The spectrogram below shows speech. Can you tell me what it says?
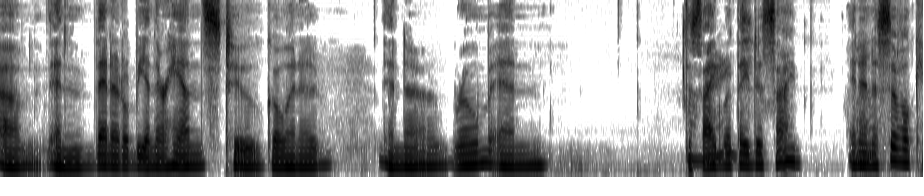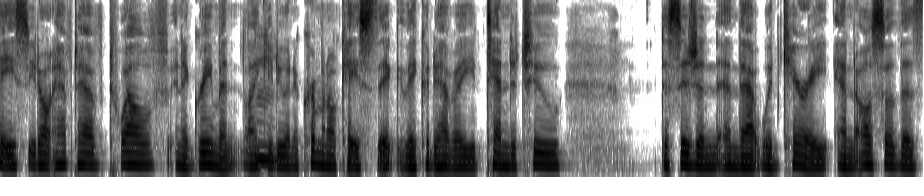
Um, and then it'll be in their hands to go in a in a room and decide what they decide. And in a civil case, you don't have to have 12 in agreement like you mm. do in a criminal case. They, they could have a 10 to 2 decision and that would carry. And also, the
